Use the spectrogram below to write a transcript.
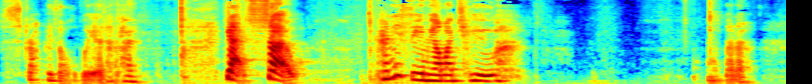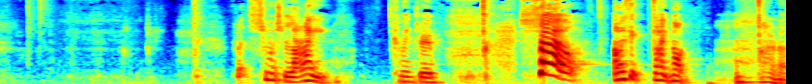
Strap is all weird. Okay. Yeah, so can you see me on my two? better. That's too much light coming through. So, oh, is it like not, I don't know.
